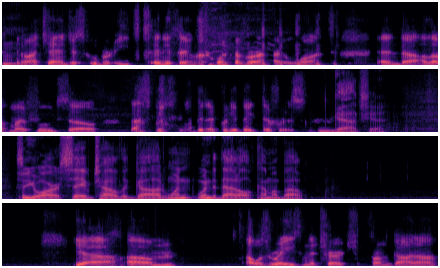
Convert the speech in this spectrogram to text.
Mhm. You know, I can't just Uber Eats anything whenever I want. And uh, I love my food, so that's been, been a pretty big difference. Gotcha. So you are a saved child of God. When when did that all come about? Yeah, um, I was raised in the church from Ghana.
